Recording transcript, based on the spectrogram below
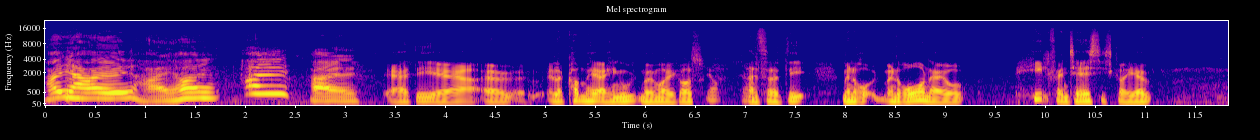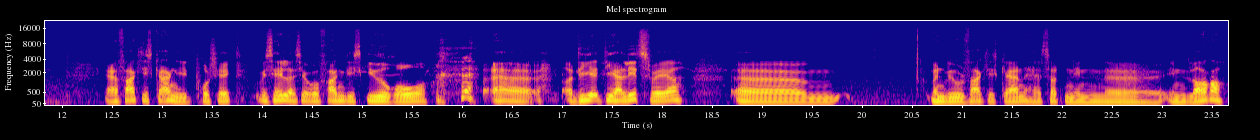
hej. Hej, hej. Hej, hej. Hej, hej. Ja, det er... Øh, eller kom her og hæng ud med mig, ikke også? Jo, jo. Altså, det... Men, men roeren er jo helt fantastisk, og jeg, jeg er faktisk gang i et projekt, hvis ellers jeg kunne fange de skide roer. uh, og de, de er lidt svære. Uh, men vi vil faktisk gerne have sådan en, uh, en lokker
